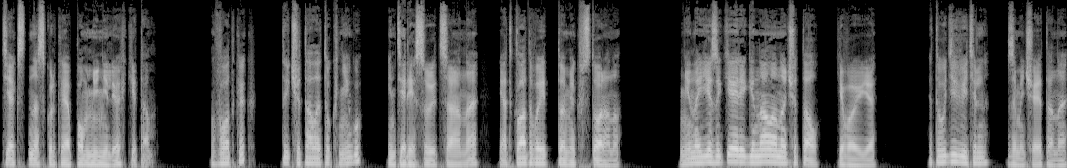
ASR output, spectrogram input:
Текст, насколько я помню, нелегкий там. «Вот как? Ты читал эту книгу?» Интересуется она и откладывает томик в сторону. «Не на языке оригинала, но читал», — киваю я. «Это удивительно», — замечает она.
